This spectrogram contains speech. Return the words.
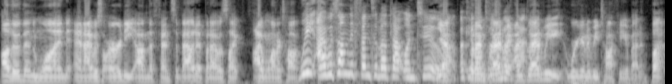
other than one, and I was already on the fence about it. But I was like, I want to talk. wait, I was on the fence about that one too. Yeah, okay, but we'll I'm glad we I'm glad we we're gonna be talking about it. But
